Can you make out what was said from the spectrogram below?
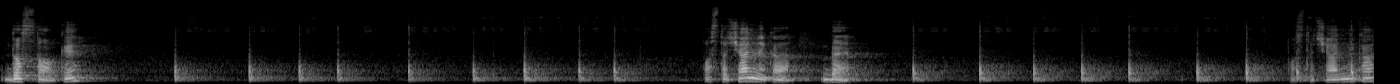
доставки. Постачальника Б. Постачальника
